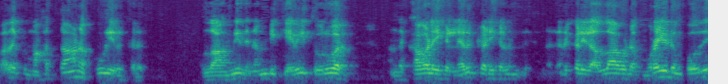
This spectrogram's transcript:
அதற்கு மகத்தான கூலி இருக்கிறது. அல்லாஹ் மீது நம்பிக்கை வைத்து ஒருவர் அந்த கவலைகள் நெருக்கடிகள் நெருக்கடியில் அல்லாவிடம் முறையிடும் போது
